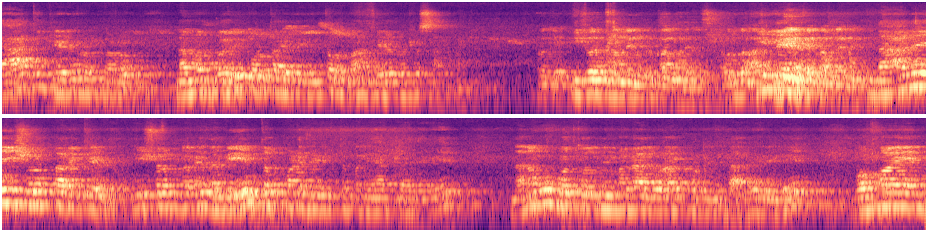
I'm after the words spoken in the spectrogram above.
ಯಾಕೆ ಯಡಿಯೂರಪ್ಪನವರು ನಮ್ಮನ್ನು ಬಲಿ ಕೊಡ್ತಾ ಇದ್ದೀವಿ ಅಂತ ಒಂದು ಮಾತು ಹೇಳ್ಬಿಟ್ರೆ ಸಾಕು. ಓಕೆ ಈಶ್ವರಪ್ಪನವ್ರು ಏನಾದ್ರು ಕಾಲ್ ಮಾಡಿದ್ರು ನಾನೇ ಈಶ್ವರಪ್ಪನವ್ರಿಗೆ ಕೇಳಿದ್ರು ಈಶ್ವರಪ್ಪನವರೇ ನಾವೇನು ತಪ್ಪು ಮಾಡಿದ್ದೀವಿ ಅಂತ ಬಲಿ ಹಾಕ್ತಾ ಇದ್ದೀವಿ ನನಗೂ ಗೊತ್ತು ನಿಮ್ಮ ಮಗ ಅಲ್ಲಿ ಓಡಾಡ್ಕೊಂಡಿದ್ದ ಹಾವೇರಿಲಿ ಬೊಮ್ಮಾಯಿ ಏನು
